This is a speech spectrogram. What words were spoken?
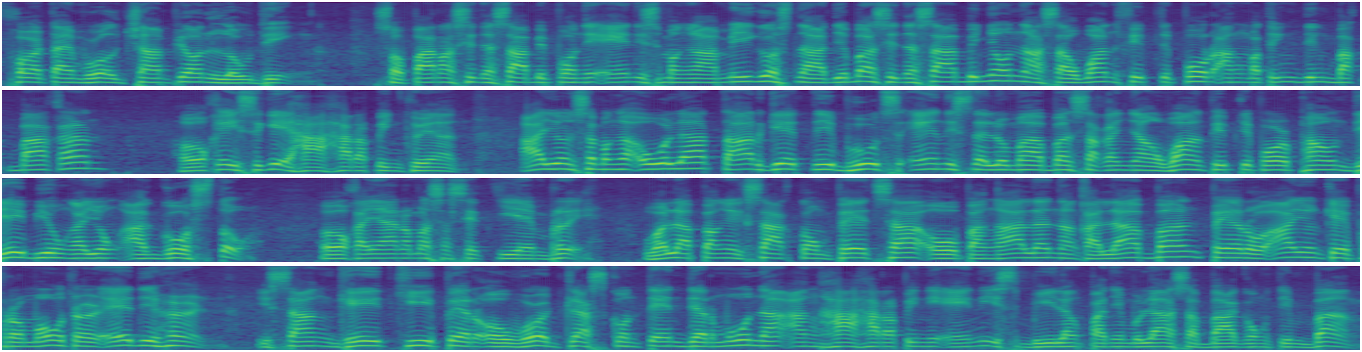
four-time world champion loading. So parang sinasabi po ni Ennis mga amigos na 'di ba sinasabi nyo nasa 154 ang matinding bakbakan? Okay, sige, haharapin ko yan. Ayon sa mga ulat, target ni Boots Ennis na lumaban sa kanyang 154-pound debut ngayong Agosto o kaya naman sa Setyembre. Wala pang eksaktong petsa o pangalan ng kalaban pero ayon kay promoter Eddie Hearn, isang gatekeeper o world-class contender muna ang haharapin ni Ennis bilang panimula sa bagong timbang.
